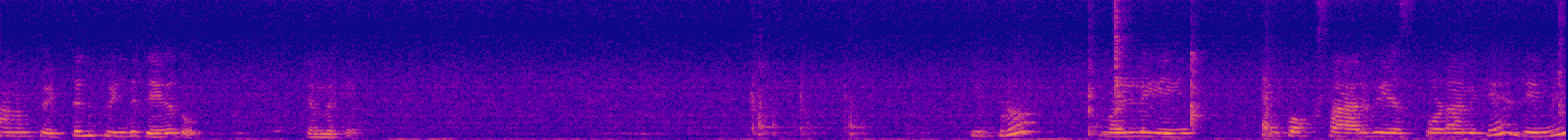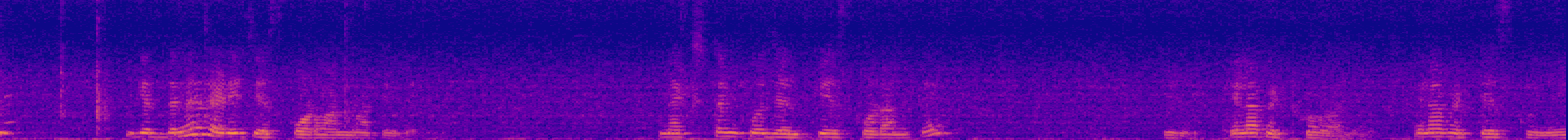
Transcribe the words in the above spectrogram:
మనం పెట్టిన పిండి దిగదు కిందకి. ఇప్పుడు మళ్ళీ ఇంకొకసారి వేసుకోవడానికి దీన్ని గిద్దనే రెడీ చేసుకోవడం అనమాట ఇది. నెక్స్ట్ ఇంకో జంతికి వేసుకోవడానికి ఇది. ఇలా పెట్టుకోవాలి. ఇలా పెట్టేసుకుని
